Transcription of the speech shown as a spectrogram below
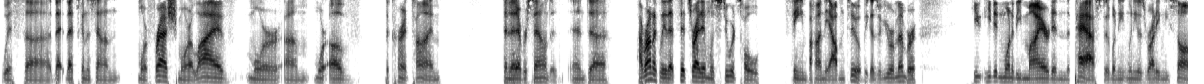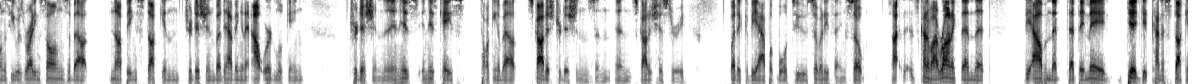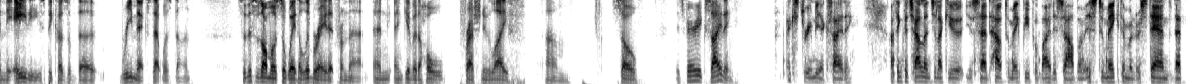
with uh, that that's going to sound more fresh, more alive, more um, more of the current time than it ever sounded. And uh, ironically, that fits right in with Stuart's whole theme behind the album too. Because if you remember, he he didn't want to be mired in the past when he when he was writing these songs. He was writing songs about not being stuck in tradition, but having an outward looking tradition. In his in his case, talking about Scottish traditions and and Scottish history, but it could be applicable to so many things. So uh, it's kind of ironic then that the album that that they made did get kind of stuck in the 80s because of the remix that was done. So this is almost a way to liberate it from that and and give it a whole fresh new life. Um, so it's very exciting. Extremely exciting. I think the challenge, like you, you said, how to make people buy this album is to make them understand that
